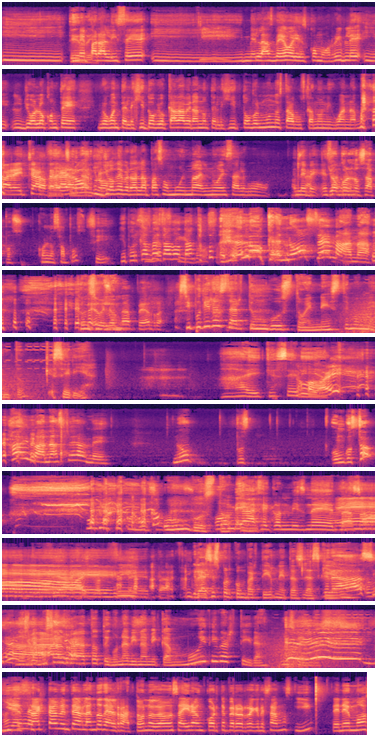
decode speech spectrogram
Y me Tirri. paralicé y me las veo y es como horrible. Y yo lo conté luego en Telejito, vio cada verano Telehit, todo el mundo estaba buscando una iguana. Para echarte Para echarte. hombro. y yo de verdad la paso muy mal, no es algo leve. es Yo algo- con los sapos. ¿Con los sapos? Sí. ¿Y por qué has besado tanto? Es lo que no sé, mana. Consuelo. Es una perra. Si pudieras darte un gusto en este momento, ¿qué sería? Ay, ¿qué sería? Ay. Ay, mana, espérame. No, pues, ¿un gusto? Un gusto. Un en- viaje con mis netas. ¡Eh! Un viaje con mis netas. Gracias por compartir, netas, las quiero. Gracias. Nos vemos al rato. Tengo una dinámica muy divertida. Nos vemos. Y exactamente hablando de al rato, nos vamos a ir a un corte, pero regresamos y tenemos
